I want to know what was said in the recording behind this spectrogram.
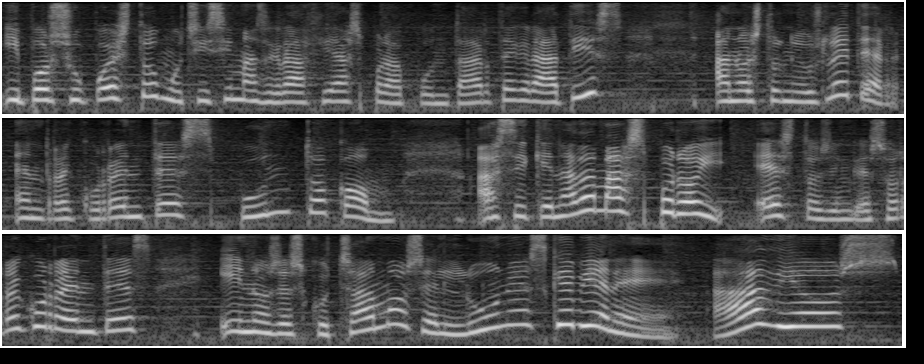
Y por supuesto, muchísimas gracias por apuntarte gratis a nuestro newsletter en recurrentes.com. Así que nada más por hoy, estos ingresos recurrentes y nos escuchamos el lunes que viene. Adiós.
